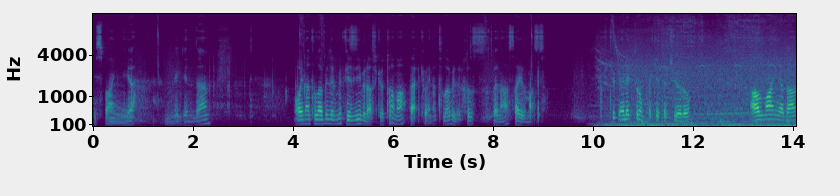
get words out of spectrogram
İspanya liginden. Oynatılabilir mi? Fiziği biraz kötü ama belki oynatılabilir. Hız fena sayılmaz. Küçük elektron paket açıyorum. Almanya'dan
